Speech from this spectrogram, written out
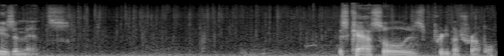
is immense. This castle is pretty much rubble.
